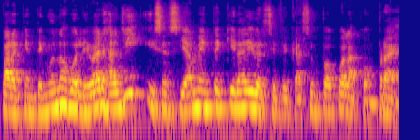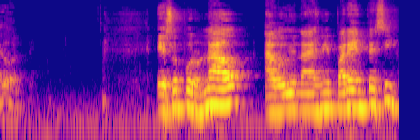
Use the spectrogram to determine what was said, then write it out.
para quien tenga unos bolívares allí y sencillamente quiera diversificarse un poco la compra de dólares. Eso por un lado, hago de una vez mi paréntesis.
